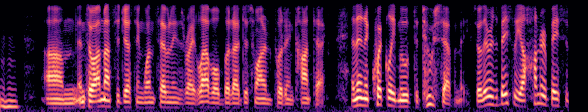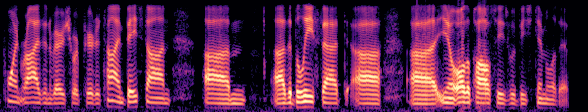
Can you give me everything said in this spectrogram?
Mm-hmm. Um, and so I'm not suggesting 170 is the right level, but I just wanted to put it in context and then it quickly moved to 270. So there was basically a 100 basis point rise in a very short period of time based on um, uh, the belief that uh, uh, you know all the policies would be stimulative.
